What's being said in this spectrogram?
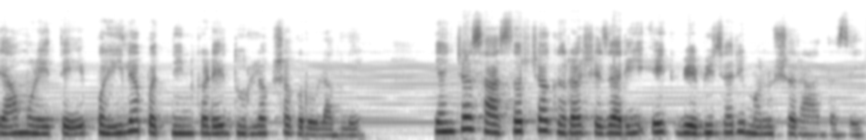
त्यामुळे ते पहिल्या पत्नींकडे दुर्लक्ष करू लागले. यांच्या सासरच्या घराशेजारी एक व्यभिचारी मनुष्य राहत असे.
